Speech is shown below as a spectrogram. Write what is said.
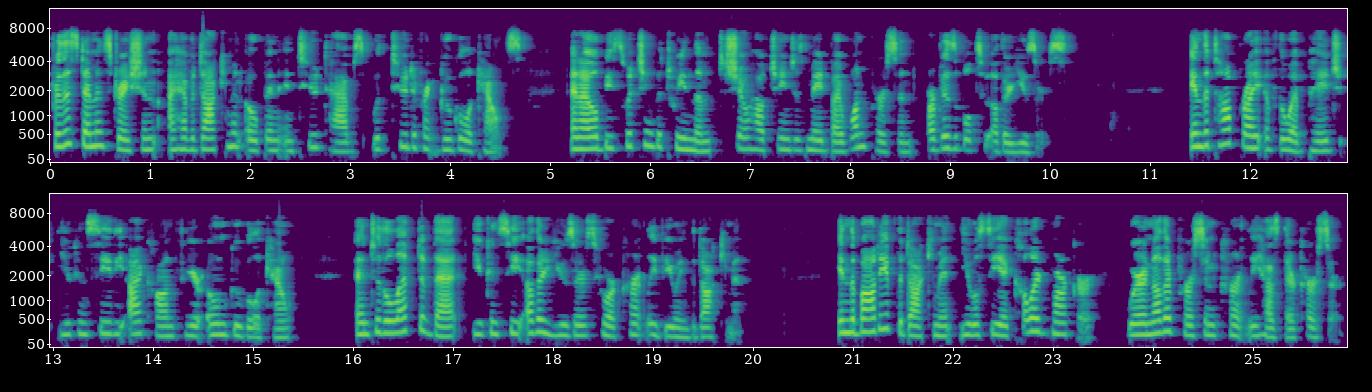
For this demonstration, I have a document open in two tabs with two different Google accounts, and I will be switching between them to show how changes made by one person are visible to other users. In the top right of the web page, you can see the icon for your own Google account, and to the left of that, you can see other users who are currently viewing the document. In the body of the document, you will see a colored marker where another person currently has their cursor.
